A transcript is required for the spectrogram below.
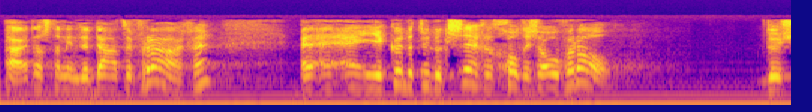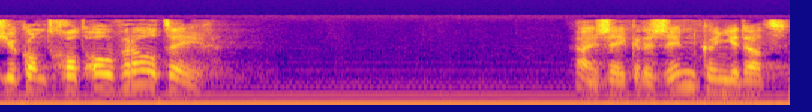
Nou, dat is dan inderdaad de vraag. Hè? En, je kunt natuurlijk zeggen, God is overal. Dus je komt God overal tegen. Nou, in zekere zin kun je dat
